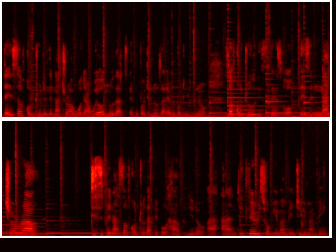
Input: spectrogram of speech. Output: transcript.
there is self-control in the natural world and we all know that everybody knows that everybody you know self-control is there's there's a natural discipline and self-control that people have you know uh, and it varies from human being to human being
